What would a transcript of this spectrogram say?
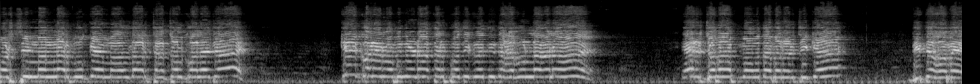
পশ্চিম বাংলার বুকে মালদার চাচল কলেজে কি করে রবীন্দ্রনাথের প্রতিকৃতিতে আগুন লাগানো হয়? এর জবাব মমতা ব্যানার্জিকে দিতে হবে।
